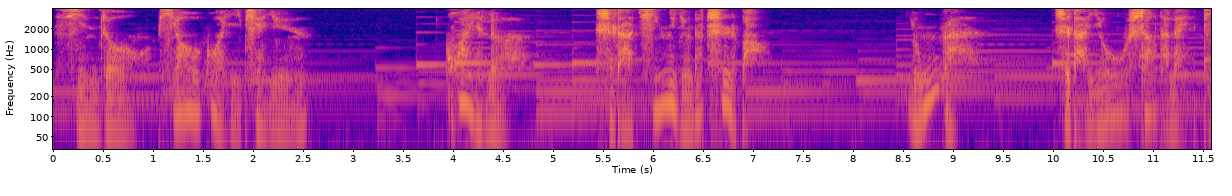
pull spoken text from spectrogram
心中飘过一片云，快乐是它轻盈的翅膀，勇敢是它忧伤的泪滴，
